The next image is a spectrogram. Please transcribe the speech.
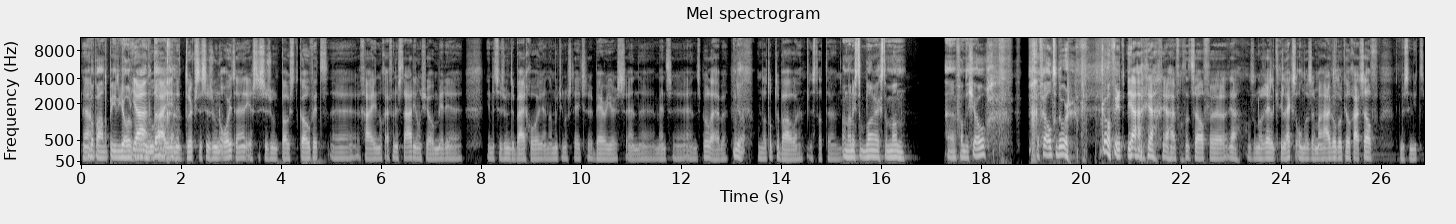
een bepaalde periode. Ja, en hoe ga je in het drukste seizoen ooit, hè, het eerste seizoen post-COVID, uh, ga je nog even een stadionshow midden in het seizoen erbij gooien. En dan moet je nog steeds uh, barriers en uh, mensen en spullen hebben ja. om dat op te bouwen. Dus dat, um... En dan is de belangrijkste man van de show geveld door COVID. Ja, ja, ja, hij vond het zelf, uh, ja, was er nog redelijk relaxed onder, zeg maar. Hij wilde ook heel graag zelf, tenminste niet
